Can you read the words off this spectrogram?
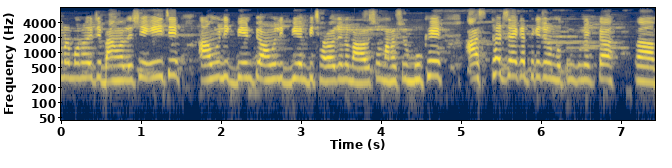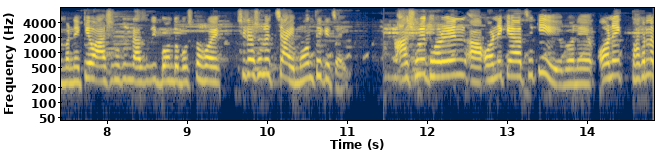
আমার মনে হয় যে বাংলাদেশে এই যে আওয়ামী লীগ, বিএনপি, আওয়ামী লীগ, বিএনপি ছাড়াও যেন বাংলাদেশের মানুষের মুখে আস্থার জায়গা থেকে যেন নতুন কোনো একটা মানে কেউ আসে, নতুন রাজনৈতিক বন্দোবস্ত হয়, সেটা আসলে চাই, মন থেকে চাই। আসলে ধরেন অনেকে আছে কি মানে অনেক থাকে না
